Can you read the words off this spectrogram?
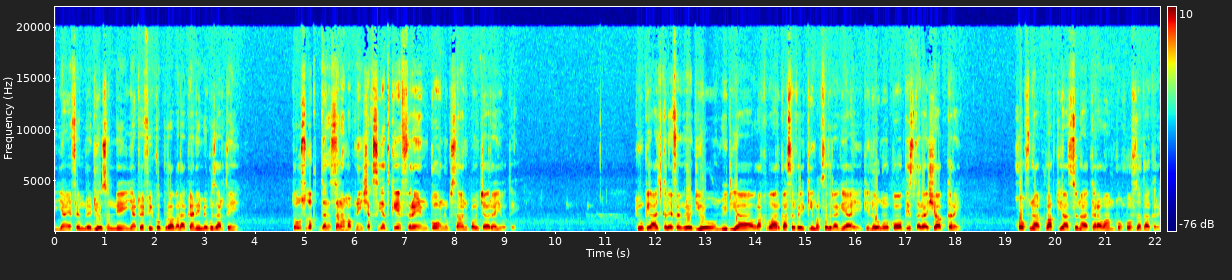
یا ایف ایم ریڈیو سننے یا ٹریفک کو برا بھلا کہنے میں گزارتے ہیں، تو اس وقت دراصل ہم اپنی شخصیت کے فریم کو نقصان پہنچا رہے ہوتے ہیں۔ کیونکہ آج کل ایف ایم ریڈیو، میڈیا اور اخبار کا صرف ایک ہی مقصد رہ گیا ہے کہ لوگوں کو کس طرح شوق کریں، خوفناک واقعات سنا کر عوام کو خوف زدہ کریں۔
